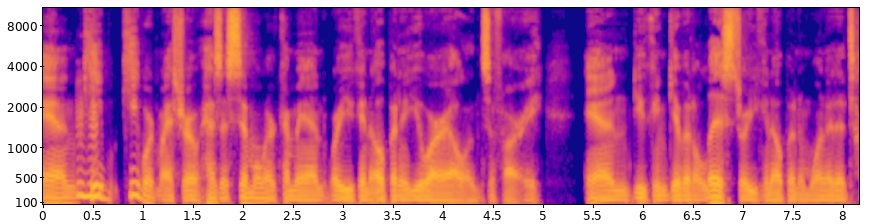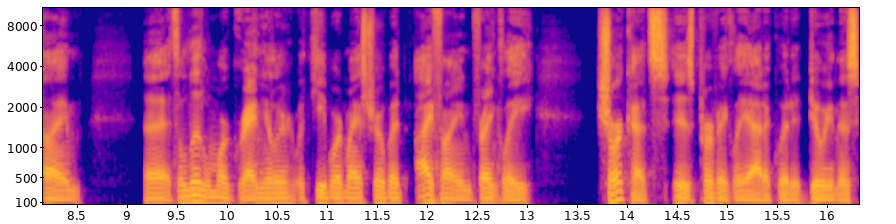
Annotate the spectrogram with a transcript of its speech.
And Mhm. key, Keyboard Maestro has a similar command where you can open a URL in Safari and you can give it a list or you can open them one at a time. Uh, it's a little more granular with Keyboard Maestro, but I find, frankly, Shortcuts is perfectly adequate at doing this.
